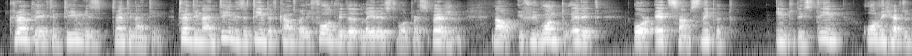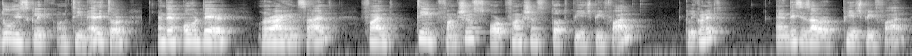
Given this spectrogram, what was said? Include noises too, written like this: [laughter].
Currently active theme is 2019. 2019 is a theme that comes by default with the latest WordPress version. Now, if we want to edit or add some snippet into this theme, all we have to do is click on theme editor and then over there on the right hand side, find theme functions or functions.php file. Click on it and this is our PHP file.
